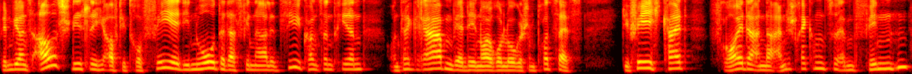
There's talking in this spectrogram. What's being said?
Wenn wir uns ausschließlich auf die Trophäe, die Note, das finale Ziel konzentrieren, untergraben wir den neurologischen Prozess. Die Fähigkeit, Freude an der Anstrengung zu empfinden,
